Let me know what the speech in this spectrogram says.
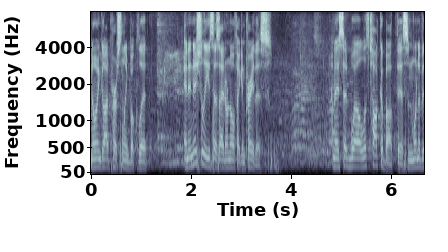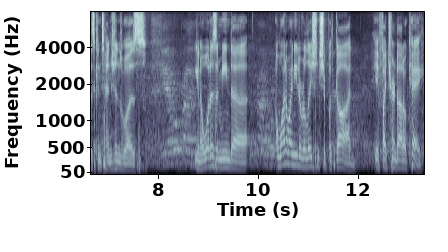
Knowing God Personally booklet. And initially he says, I don't know if I can pray this. And I said, Well, let's talk about this. And one of his contentions was, you know, what does it mean to why do I need a relationship with God if I turned out okay?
